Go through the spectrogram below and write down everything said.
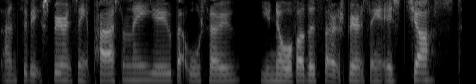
and to be experiencing it personally, you, but also you know of others that are experiencing it. It's just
